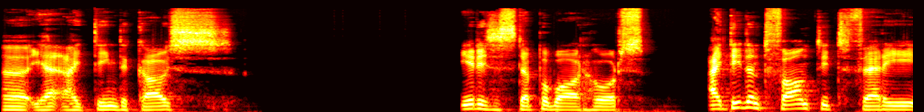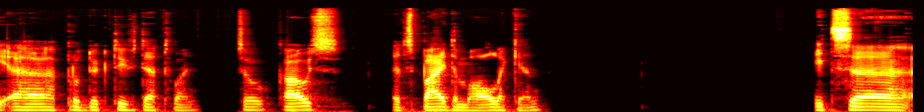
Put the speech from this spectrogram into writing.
Uh, yeah, I think the cows... Here is a steppe war horse. I didn't find it very uh, productive, that one. So cows let's buy them all again. It's uh,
